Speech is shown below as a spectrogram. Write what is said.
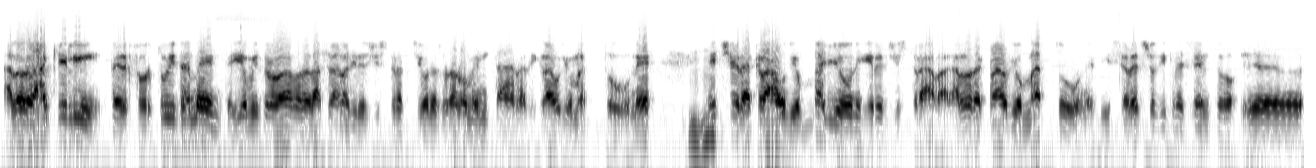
Allora anche lì, per fortuitamente, io mi trovavo nella sala di registrazione sulla Nomentana di Claudio Mattone uh-huh. e c'era Claudio Baglioni che registrava. Allora Claudio Mattone disse adesso ti presento eh,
